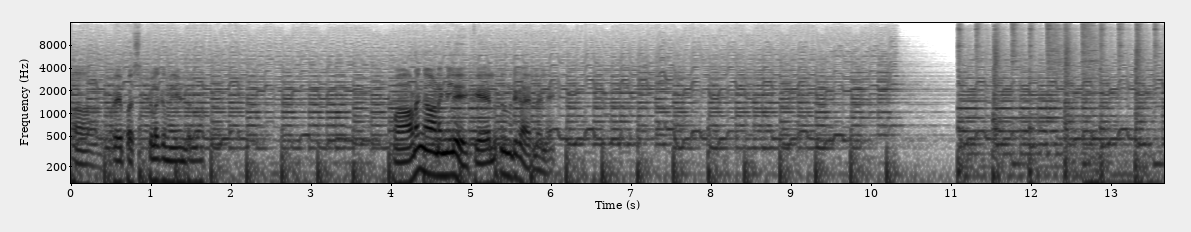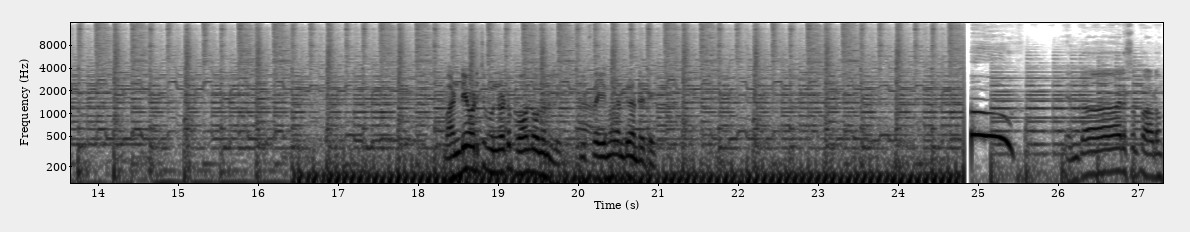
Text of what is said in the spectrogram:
ആ കുറേ പശുക്കളൊക്കെ മേയുണ്ടല്ലോ പാടം കാണെങ്കിലേ കേരളത്തിൽ നിന്നൊരു കാര്യമല്ലേ വണ്ടി ഓടിച്ച് മുന്നോട്ട് പോകാൻ തോന്നുന്നില്ലേ? ഈ ഫ്രെയിം കണ്ട് കണ്ടിട്ട്. എന്താ രസം പാടം?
